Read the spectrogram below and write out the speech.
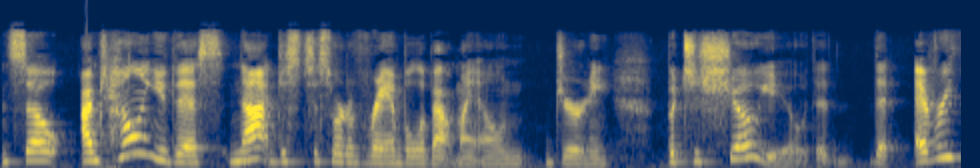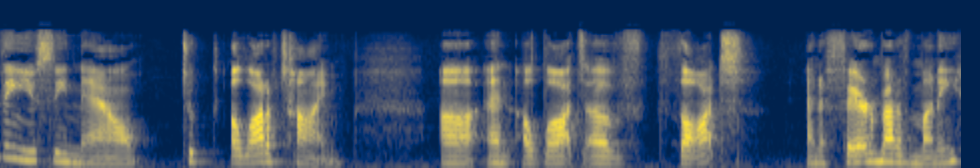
And so I'm telling you this not just to sort of ramble about my own journey, but to show you that, that everything you see now took a lot of time uh, and a lot of thought and a fair amount of money.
